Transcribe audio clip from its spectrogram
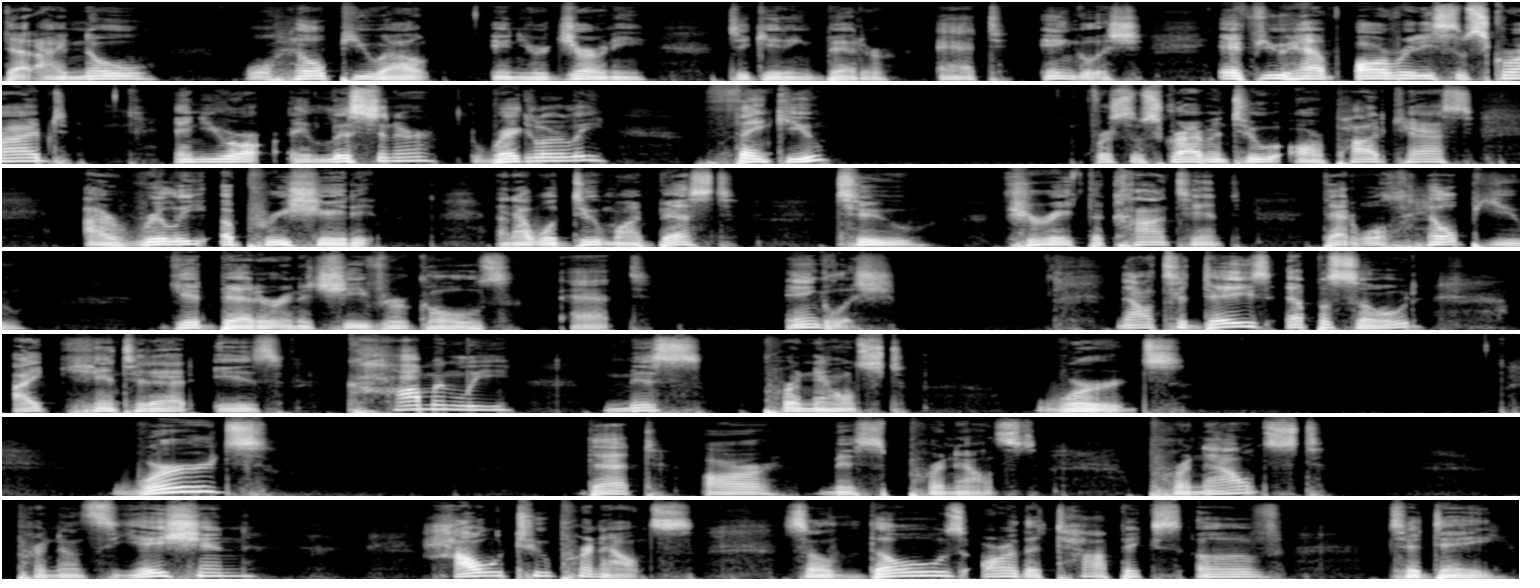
that I know will help you out in your journey to getting better at English. If you have already subscribed and you are a listener regularly, thank you for subscribing to our podcast. I really appreciate it. And I will do my best to create the content that will help you get better and achieve your goals at English. Now, today's episode, I hinted at, is commonly mispronounced words. Words that are mispronounced. Pronounced, pronunciation, how to pronounce. So, those are the topics of today.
